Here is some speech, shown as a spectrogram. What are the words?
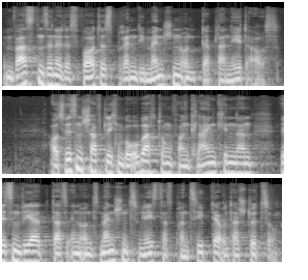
Im wahrsten Sinne des Wortes brennen die Menschen und der Planet aus. Aus wissenschaftlichen Beobachtungen von Kleinkindern wissen wir, dass in uns Menschen zunächst das Prinzip der Unterstützung,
